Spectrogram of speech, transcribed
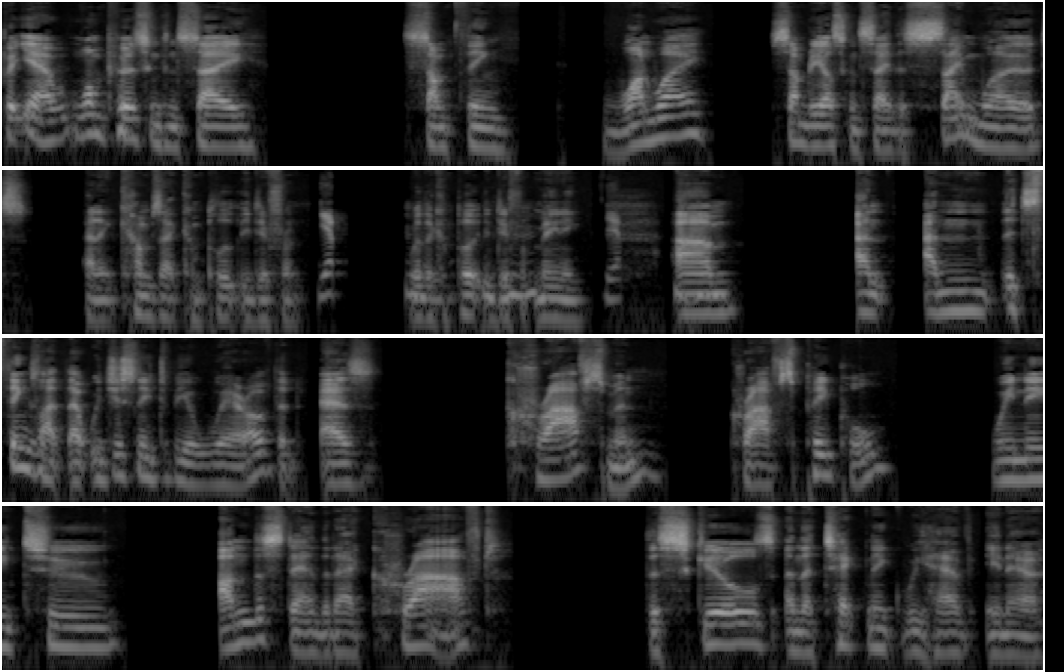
but yeah, one person can say something one way, somebody else can say the same words, and it comes out completely different Yep. with a Mm. completely different Mhm. meaning. Yep. Um, and and it's things like that we just need to be aware of that as craftsmen, craftspeople, we need to understand that our craft, the skills and the technique we have in our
